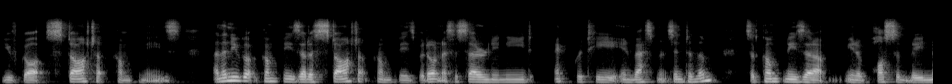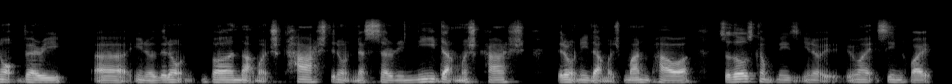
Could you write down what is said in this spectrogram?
you've got startup companies, and then you've got companies that are startup companies but don't necessarily need equity investments into them. So companies that are you know possibly not very uh, you know they don't burn that much cash, they don't necessarily need that much cash, they don't need that much manpower. So those companies, you know, it, it might seem quite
